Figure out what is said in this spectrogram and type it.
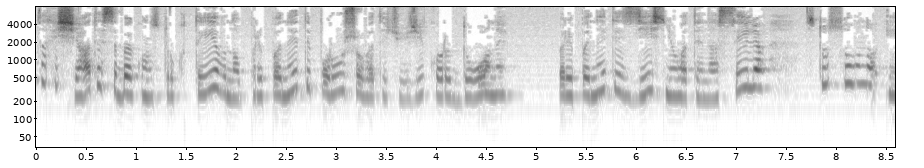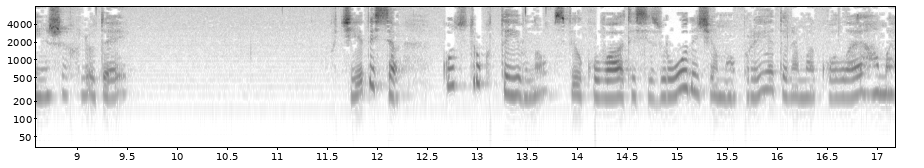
захищати себе конструктивно, припинити порушувати чужі кордони, припинити здійснювати насилля стосовно інших людей. Вчитися конструктивно спілкуватися з родичами, приятелями, колегами,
